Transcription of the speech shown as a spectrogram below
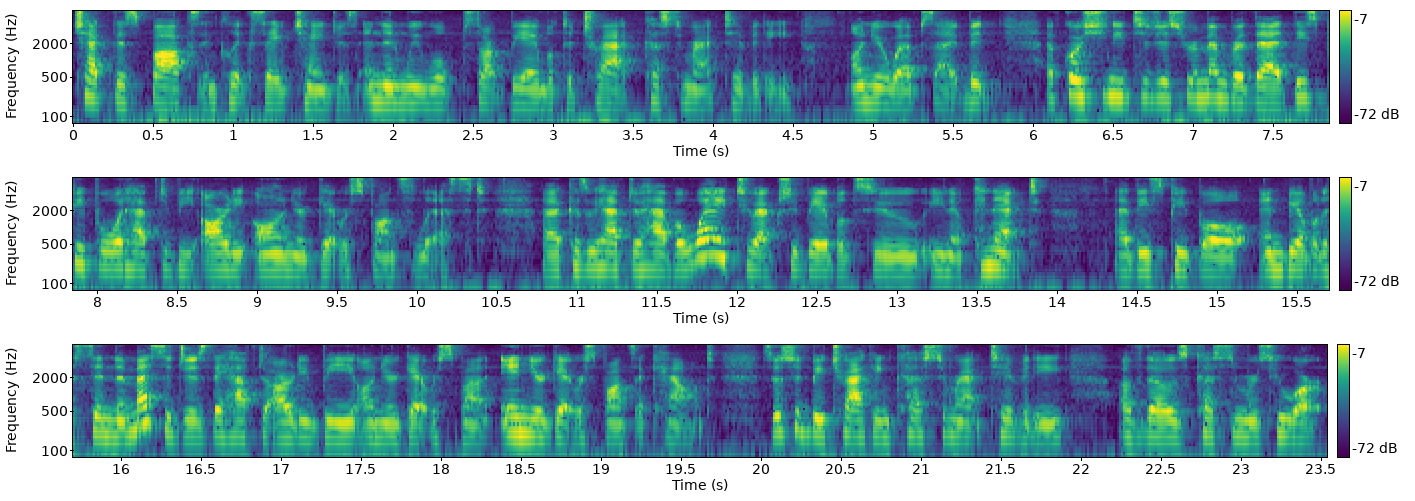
check this box and click Save Changes, and then we will start be able to track customer activity on your website. But of course, you need to just remember that these people would have to be already on your GetResponse list because uh, we have to have a way to actually be able to you know connect uh, these people and be able to send them messages. They have to already be on your GetResponse in your GetResponse account. So this would be tracking customer activity of those customers who are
